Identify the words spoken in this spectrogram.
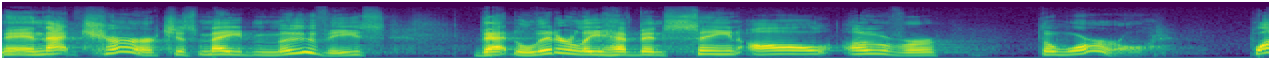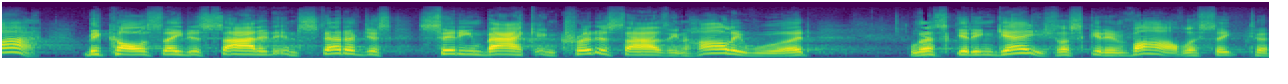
And that church has made movies that literally have been seen all over the world. Why? Because they decided instead of just sitting back and criticizing Hollywood, let's get engaged, let's get involved, let's seek to,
